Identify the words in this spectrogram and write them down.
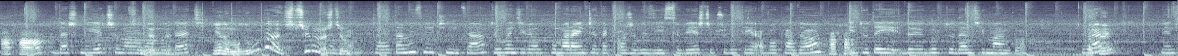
Aha. Dasz mu je, czy mam mu dać? Nie no, mogę mu dać, z przyjemnością. Dobra, to tam jest jajecznica. Tu będzie miał pomarańcze tak o, żeby zjeść sobie. Jeszcze przygotuję awokado. Aha. I tutaj do jogurtu dam Ci mango. Dobra? Okej. Więc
